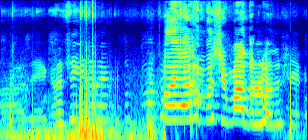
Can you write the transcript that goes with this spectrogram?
아, 네. 가시기 전에 구독과 좋아요 한 번씩만 눌러주시고요.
